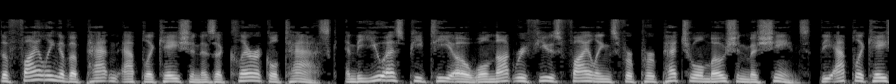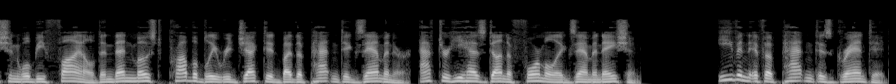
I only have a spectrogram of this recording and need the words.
The filing of a patent application is a clerical task, and the USPTO will not refuse filings for perpetual motion machines. The application will be filed and then most probably rejected by the patent examiner, after he has done a formal examination. Even if a patent is granted,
